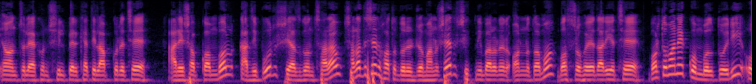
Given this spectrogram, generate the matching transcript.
এ অঞ্চলে এখন শিল্পের খ্যাতি লাভ করেছে। আর এসব কম্বল কাজীপুর, সিরাজগঞ্জ ছাড়াও সারা দেশের হতদরিদ্র মানুষের শীত নিবারণের অন্যতম বস্ত্র হয়ে দাঁড়িয়েছে। বর্তমানে কম্বল তৈরি ও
